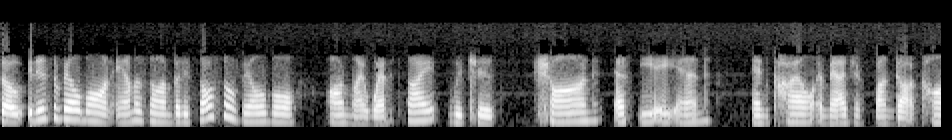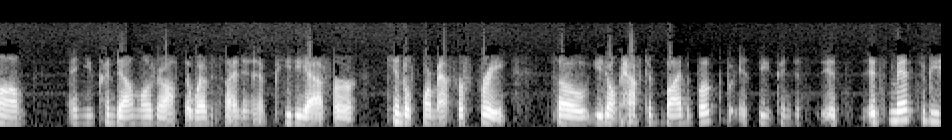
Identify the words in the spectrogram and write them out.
So it is available on amazon but it's also available on my website which is sean s-e-a-n and KyleImagineFund.com, and you can download it off the website in a PDF or Kindle format for free. So you don't have to buy the book, but you can just it's it's meant to be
